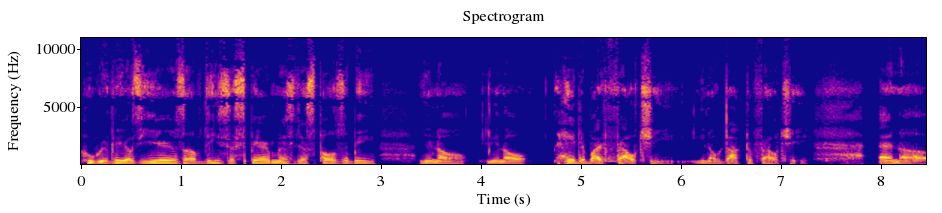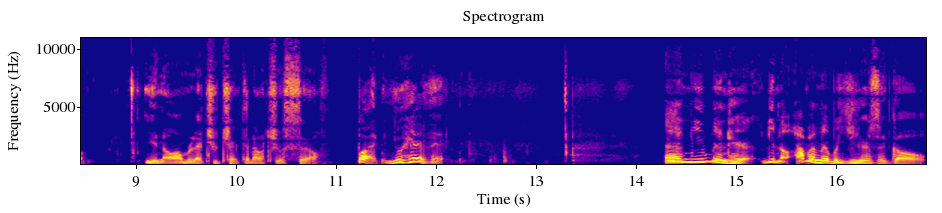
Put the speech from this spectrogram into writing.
who reveals years of these experiments that's supposed to be you know, you know, headed by Fauci, you know, Dr. Fauci. And, uh, you know, I'm going to let you check that out yourself. But you hear that. And you've been here, you know, I remember years ago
